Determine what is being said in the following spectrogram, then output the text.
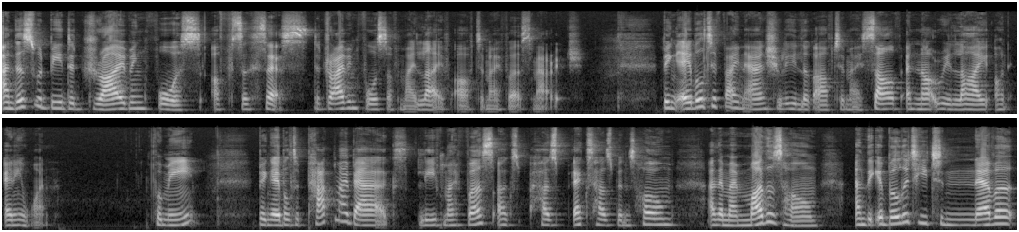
And this would be the driving force of success, the driving force of my life after my first marriage. Being able to financially look after myself and not rely on anyone. For me, being able to pack my bags, leave my first ex husband's home, and then my mother's home, and the ability to never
